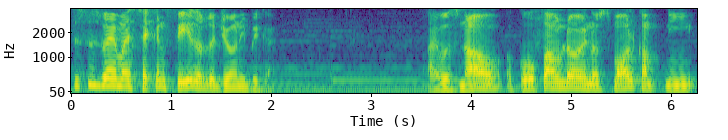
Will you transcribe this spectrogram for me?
This is where my second phase of the journey began. I was now a co founder in a small company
